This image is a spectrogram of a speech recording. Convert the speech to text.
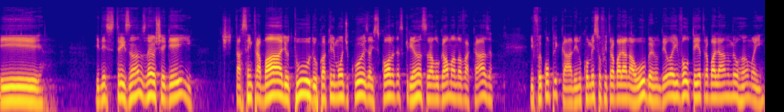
E e nesses três anos, né, eu cheguei, tá sem trabalho, tudo, com aquele monte de coisa, a escola das crianças, alugar uma nova casa. E foi complicado. E no começo eu fui trabalhar na Uber, não deu, aí voltei a trabalhar no meu ramo aí.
